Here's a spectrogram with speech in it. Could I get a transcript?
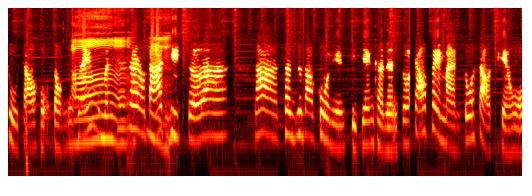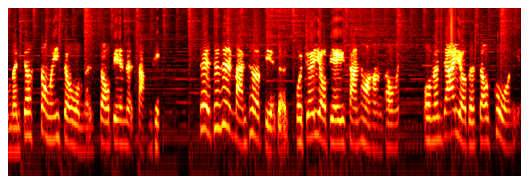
促销活动，就是哎，我们现在有打几折啊。嗯、那甚至到过年期间，可能说消费满多少钱，我们就送一个我们周边的商品。所以就是蛮特别的。我觉得有别于传统航空，我们家有的时候过年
